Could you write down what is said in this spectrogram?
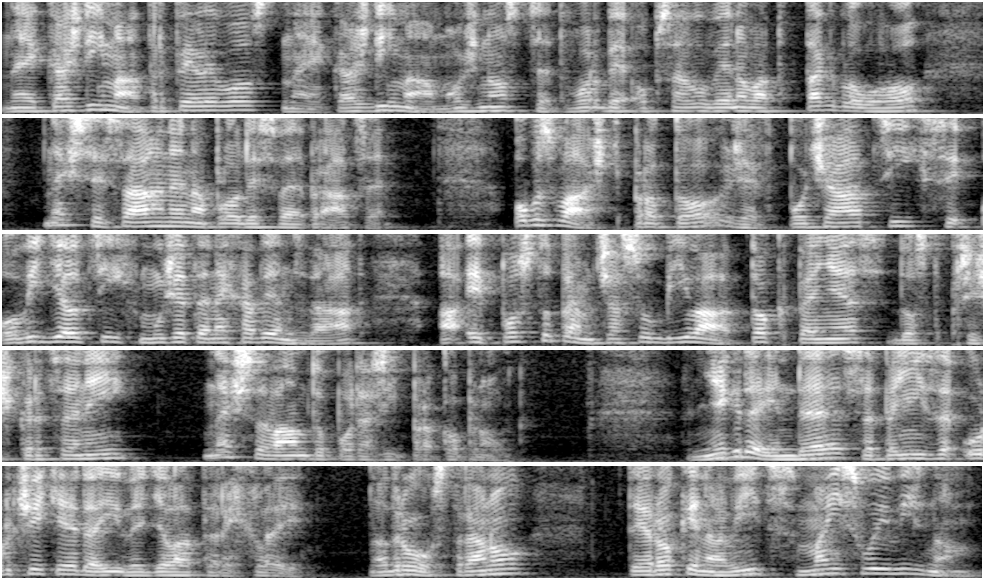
Ne každý má trpělivost, ne každý má možnost se tvorbě obsahu věnovat tak dlouho, než si sáhne na plody své práce. Obzvlášť proto, že v počátcích si o výdělcích můžete nechat jen zdát a i postupem času bývá tok peněz dost přiškrcený, než se vám to podaří prokopnout. Někde jinde se peníze určitě dají vydělat rychleji. Na druhou stranu, ty roky navíc mají svůj význam.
